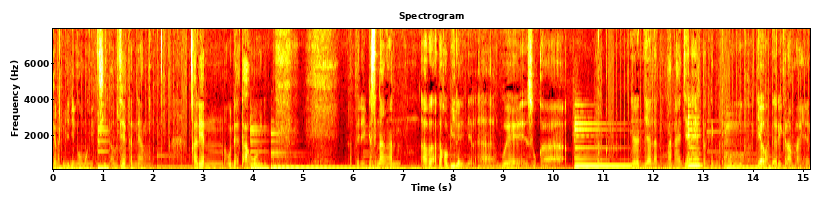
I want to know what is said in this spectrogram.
kenapa jadi ngomongin si Lawn Seven yang kalian udah tahu? Apa ini kesenangan atau hobi lainnya lah. Gue suka jalan-jalan ke mana aja lah yang penting tuh jauh dari keramaian.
